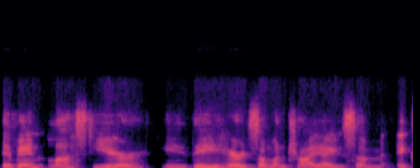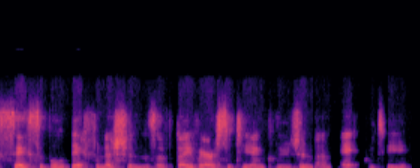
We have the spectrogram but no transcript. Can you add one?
event last year, they heard someone try out some accessible definitions of diversity, inclusion, and equity,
